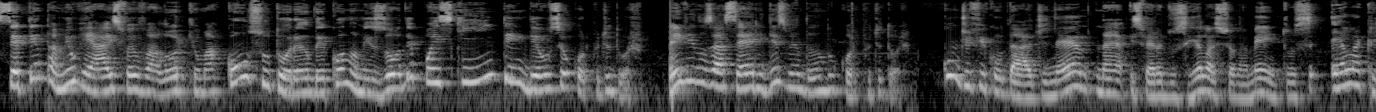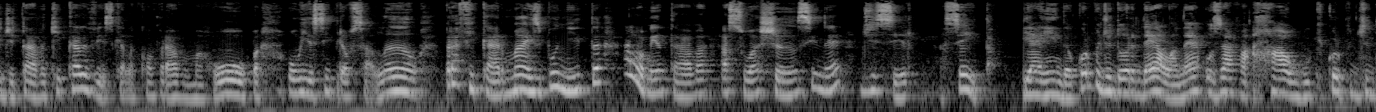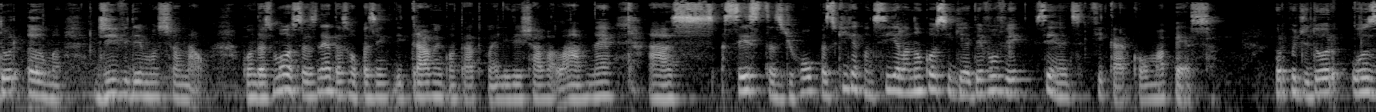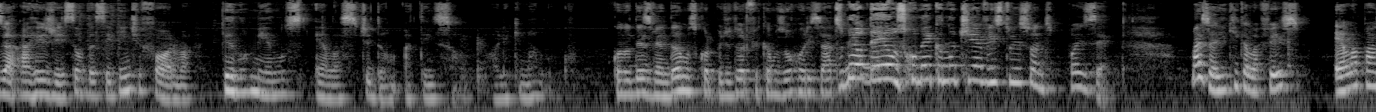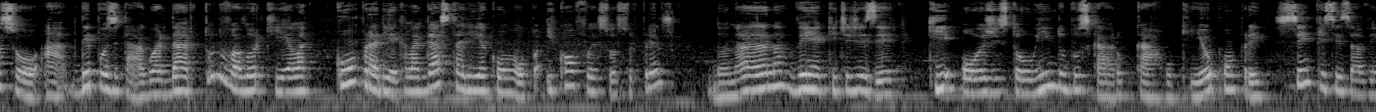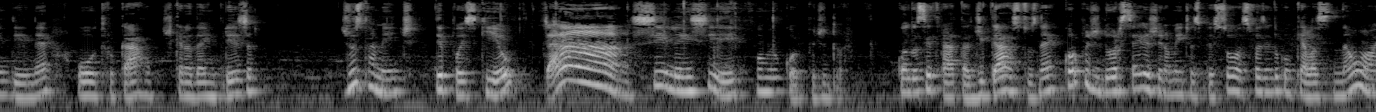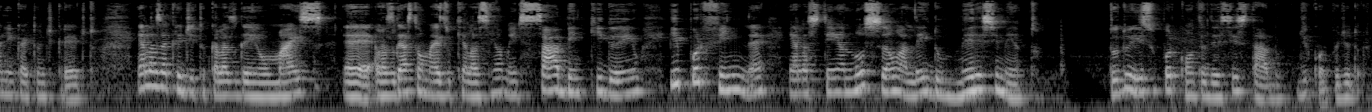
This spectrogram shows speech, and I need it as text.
70 mil reais foi o valor que uma consultoranda economizou depois que entendeu o seu corpo de dor. Bem-vindos à série Desvendando o Corpo de Dor. Com dificuldade né, na esfera dos relacionamentos, ela acreditava que cada vez que ela comprava uma roupa ou ia sempre ao salão para ficar mais bonita, ela aumentava a sua chance né, de ser aceita. E ainda, o corpo de dor dela, né, usava algo que o corpo de dor ama, dívida emocional. Quando as moças, né, das roupas entravam em contato com ela e deixava lá, né, as cestas de roupas, o que que acontecia? Ela não conseguia devolver se antes ficar com uma peça. O corpo de dor usa a rejeição da seguinte forma: pelo menos elas te dão atenção. Olha que maluco. Quando desvendamos o corpo de dor, ficamos horrorizados. Meu Deus, como é que eu não tinha visto isso antes? Pois é. Mas aí o que, ela fez? Ela passou a depositar, a guardar todo o valor que ela compraria, que ela gastaria com roupa. E qual foi a sua surpresa? Dona Ana vem aqui te dizer que hoje estou indo buscar o carro que eu comprei sem precisar vender, né? Outro carro, acho que era da empresa, justamente depois que eu ah, silenciei o meu corpo de dor. Quando se trata de gastos, né? Corpo de dor cega geralmente as pessoas, fazendo com que elas não olhem cartão de crédito. Elas acreditam que elas ganham mais, é, elas gastam mais do que elas realmente sabem que ganham. E por fim, né? Elas têm a noção, a lei do merecimento. Tudo isso por conta desse estado de corpo de dor.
